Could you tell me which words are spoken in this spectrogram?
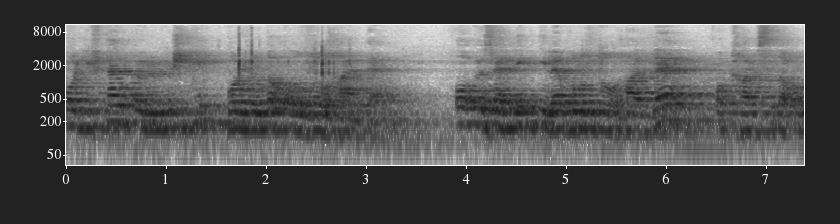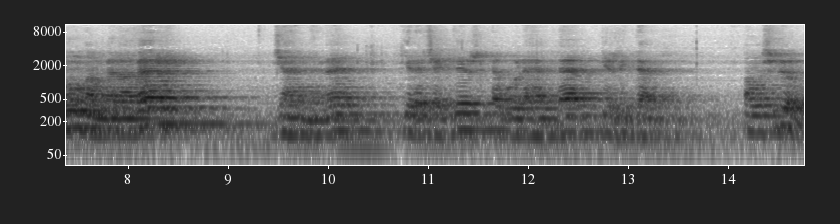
O liften örülmüş ip boynunda olduğu halde. O özellik ile bulunduğu halde o karısı da onunla beraber cehenneme girecektir Ebu Leheb'le birlikte. Anlaşılıyor mu?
